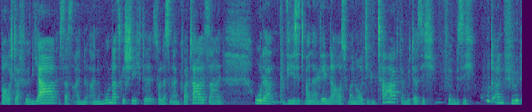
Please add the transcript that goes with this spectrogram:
Brauche ich dafür ein Jahr? Ist das eine, eine Monatsgeschichte? Soll das in einem Quartal sein? Oder wie sieht meine Agenda aus für meinen heutigen Tag, damit er sich für sich gut anfühlt.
